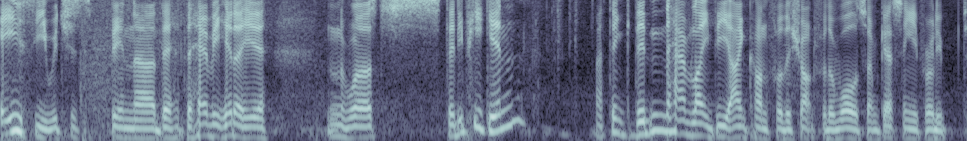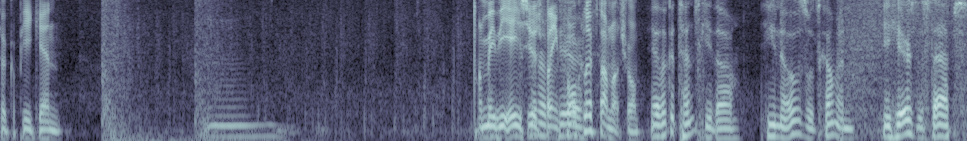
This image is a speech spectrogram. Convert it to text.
AC, which has been uh, the, the heavy hitter here. Was did he peek in? I think didn't have like the icon for the shot for the wall, so I'm guessing he probably took a peek in. Or maybe AC was playing here. forklift, I'm not sure. Yeah, look at tenzki though. He knows what's coming. He hears the steps.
